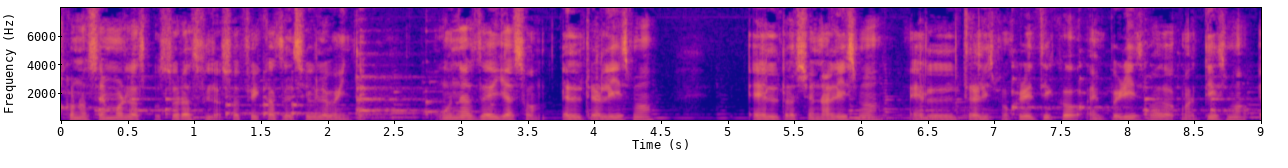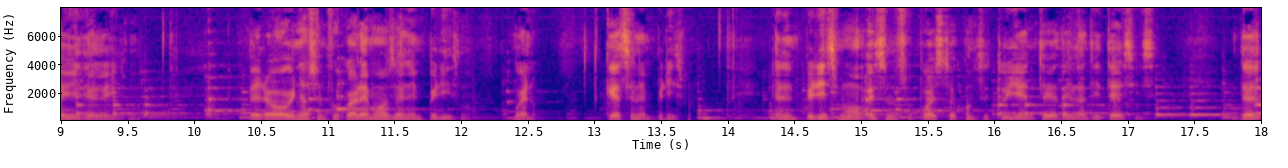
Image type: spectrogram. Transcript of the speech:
conocemos las posturas filosóficas del siglo XX. Unas de ellas son el realismo, el racionalismo, el realismo crítico, empirismo, dogmatismo e idealismo. Pero hoy nos enfocaremos en el empirismo. Bueno, ¿qué es el empirismo? El empirismo es un supuesto constituyente de la antítesis del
